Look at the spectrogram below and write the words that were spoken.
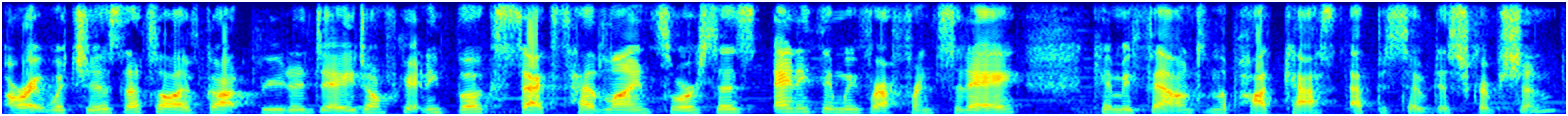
All right, witches, that's all I've got for you today. Don't forget any books, text, headline sources, anything we've referenced today can be found in the podcast episode description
